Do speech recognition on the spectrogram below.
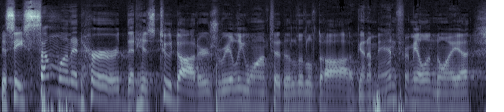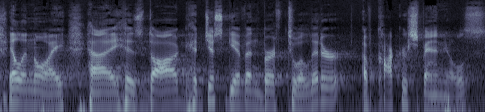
You see, someone had heard that his two daughters really wanted a little dog, and a man from Illinois, Illinois, uh, his dog had just given birth to a litter of cocker spaniels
